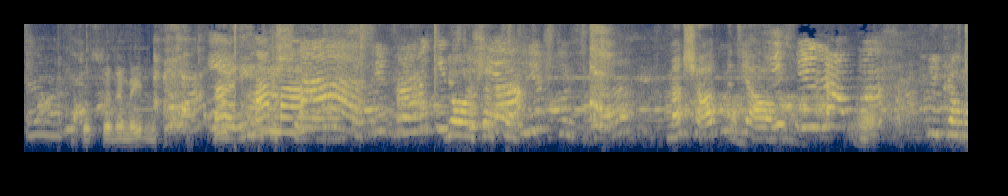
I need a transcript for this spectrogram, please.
Das sollst du nicht melden. Mama. Mama, gibst Ja, Schatz. her? Man schaut mit dir auf. Ich will Lampe. Ich glaube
